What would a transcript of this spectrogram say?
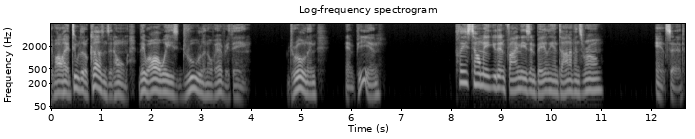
Jamal had two little cousins at home. They were always drooling over everything. Drooling and peeing. Please tell me you didn't find these in Bailey and Donovan's room? Ant said.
